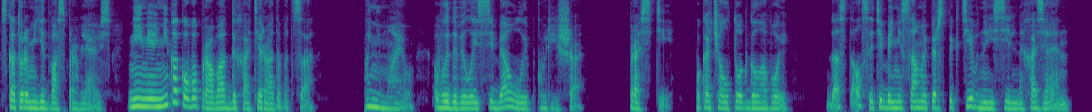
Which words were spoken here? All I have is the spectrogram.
с которыми едва справляюсь. Не имею никакого права отдыхать и радоваться. «Понимаю», — выдавила из себя улыбку Риша. «Прости», — покачал тот головой. «Достался тебе не самый перспективный и сильный хозяин.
